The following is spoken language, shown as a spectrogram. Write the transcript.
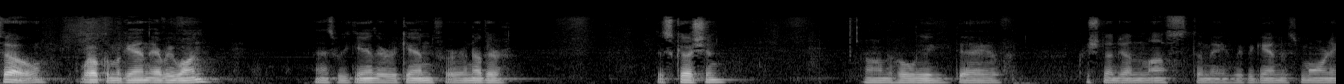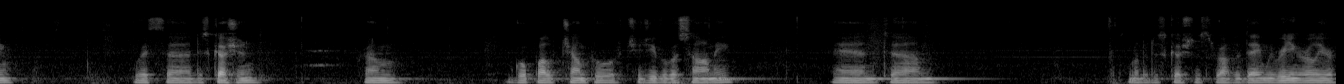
So, welcome again everyone as we gather again for another discussion on the holy day of Krishna Janmastami. We began this morning with a discussion from Gopal Champu of Sri Jiva Goswami and um, some other discussions throughout the day. And we were reading earlier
